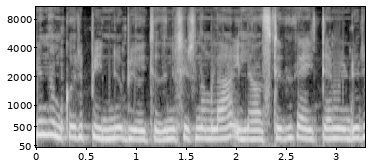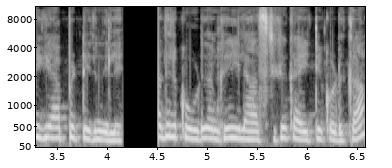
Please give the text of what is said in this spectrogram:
ഇനി നമുക്കൊരു പിന്ന് ഉപയോഗിച്ചതിന് ശേഷം നമ്മൾ ആ ഇലാസ്റ്റിക് കയറ്റാൻ വേണ്ടി ഒരു ഗ്യാപ്പ് ഇട്ടിരുന്നില്ലേ? അതിൽ കൂടി നമുക്ക് ഇലാസ്റ്റിക് കയറ്റി കൊടുക്കാം.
